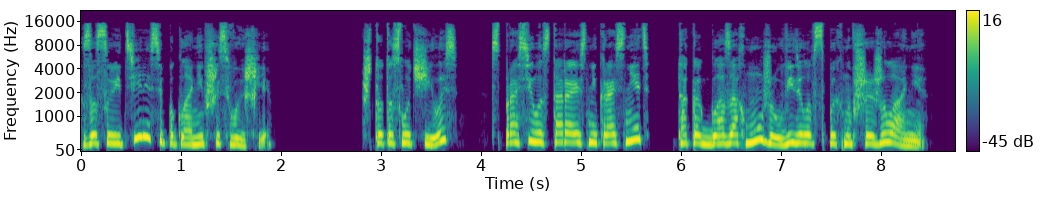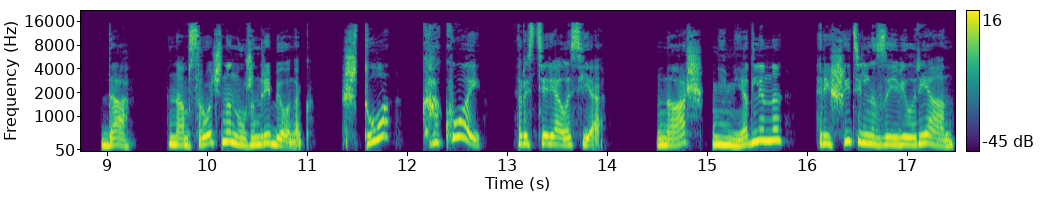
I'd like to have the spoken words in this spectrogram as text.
засуетились и, поклонившись, вышли. «Что-то случилось?» — спросила, стараясь не краснеть, так как в глазах мужа увидела вспыхнувшее желание. «Да, нам срочно нужен ребенок». «Что? Какой?» — растерялась я. «Наш, немедленно», — решительно заявил Риан.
